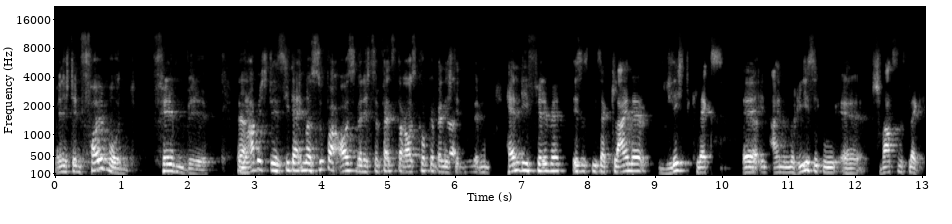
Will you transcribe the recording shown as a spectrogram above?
Wenn ich den Vollmond filmen will, dann ja. habe ich, das sieht ja immer super aus, wenn ich zum Fenster rausgucke, wenn ich ja. den mit dem Handy filme, ist es dieser kleine Lichtklecks äh, ja. in einem riesigen äh, schwarzen Fleck.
